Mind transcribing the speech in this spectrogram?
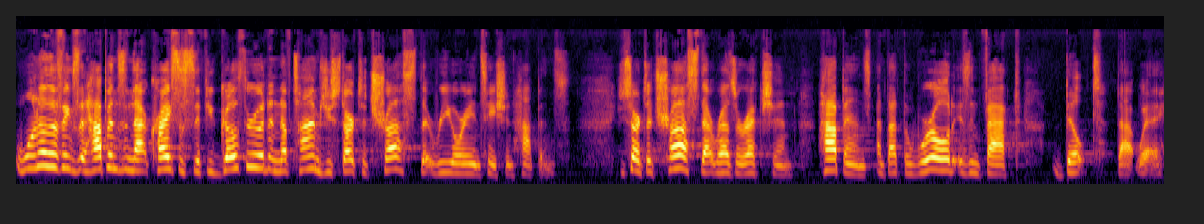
one of the things that happens in that crisis, if you go through it enough times, you start to trust that reorientation happens. You start to trust that resurrection happens and that the world is, in fact, built that way,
